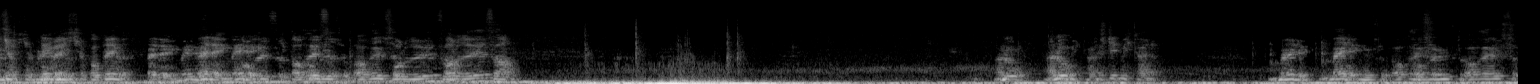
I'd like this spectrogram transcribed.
Ich habe Probleme, ich habe Probleme. Mayday, Mayday, Mayday, Mayday. Hilfe, Ich brauche Hilfe, ich brauche Hilfe. Hilfe. Hallo. Hallo, versteht mich keiner. Mayday. Mayday, ich brauche Hilfe, ich brauche Hilfe.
